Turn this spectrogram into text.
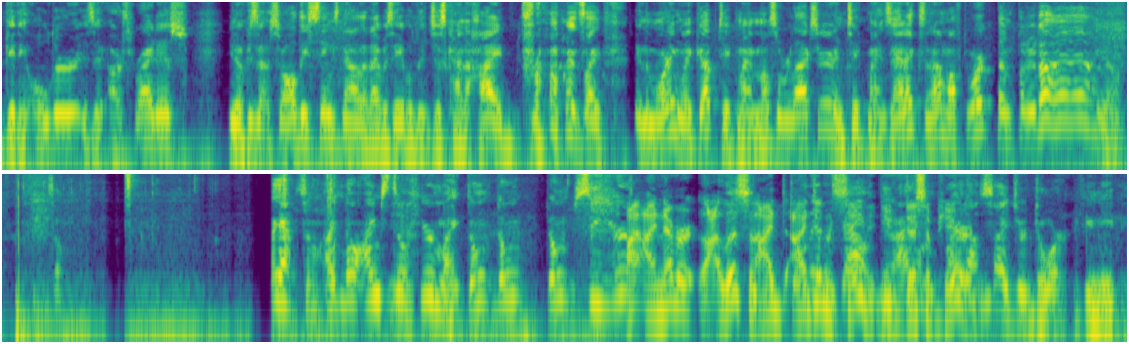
getting older? Is it arthritis? You know, because so all these things now that I was able to just kind of hide from, it's like in the morning, wake up, take my muscle relaxer and take my Xanax, and I'm off to work. Dun, you know, so. But yeah, so I know I'm still here, Mike. Don't don't don't see your. I, I never uh, listen. I, I didn't say that you disappeared. right outside your door if you need me.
